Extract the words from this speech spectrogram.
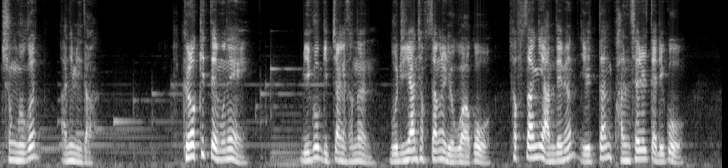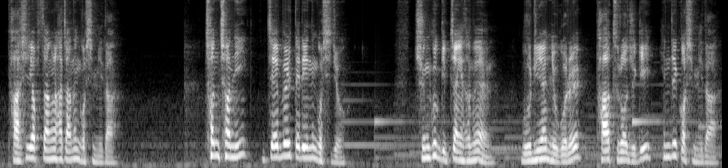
중국은 아닙니다. 그렇기 때문에 미국 입장에서는 무리한 협상을 요구하고 협상이 안 되면 일단 관세를 때리고 다시 협상을 하자는 것입니다. 천천히 잽을 때리는 것이죠. 중국 입장에서는 무리한 요구를 다 들어주기 힘들 것입니다.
